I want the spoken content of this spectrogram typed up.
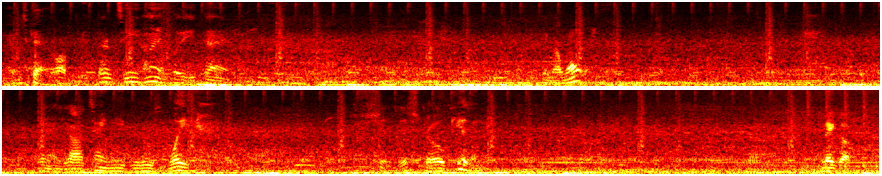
Man, this cat offered me thirteen hundred for these things. Think I won't? Man, y'all tank need to lose weight. Shit, this stroll killing me. Let go.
